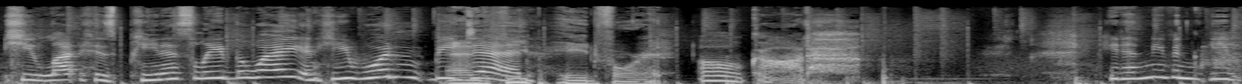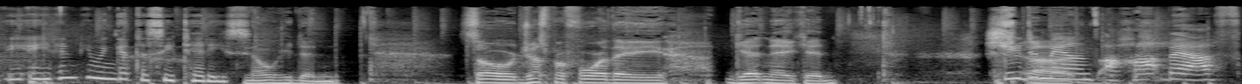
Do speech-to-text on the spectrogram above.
he let his penis lead the way and he wouldn't be and dead. he paid for it. oh god. He didn't even he, he didn't even get to see titties. No, he didn't. So just before they get naked, She uh, demands a hot bath,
